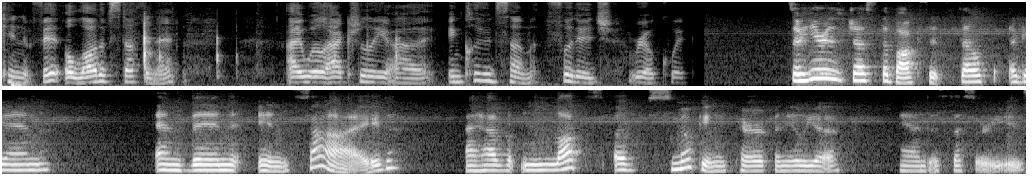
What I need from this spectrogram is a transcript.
can fit a lot of stuff in it. I will actually uh, include some footage real quick. So here is just the box itself again. And then inside, I have lots of smoking paraphernalia and accessories.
